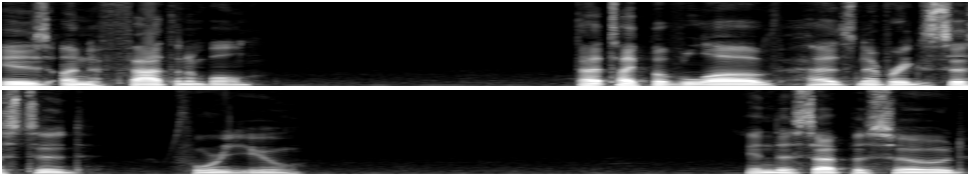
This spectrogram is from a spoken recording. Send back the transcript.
is unfathomable. That type of love has never existed for you. In this episode,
